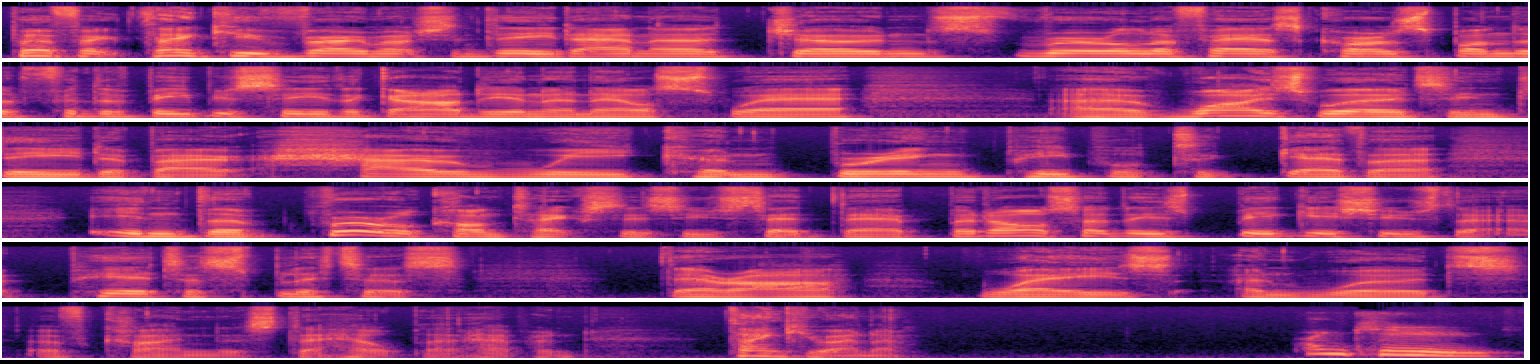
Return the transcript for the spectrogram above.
Perfect. Thank you very much indeed. Anna Jones, Rural Affairs Correspondent for the BBC, The Guardian, and elsewhere. Uh, wise words indeed about how we can bring people together in the rural context, as you said there, but also these big issues that appear to split us. There are ways and words of kindness to help that happen. Thank you, Anna. Thank you.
